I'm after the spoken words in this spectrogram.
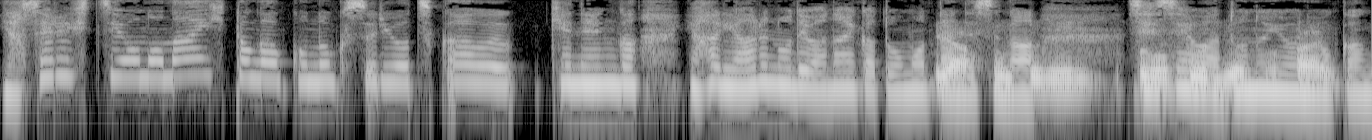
痩せる必要のない人がこの薬を使う懸念がやはりあるのではないかと思ったんですが、先生はどのようにお考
